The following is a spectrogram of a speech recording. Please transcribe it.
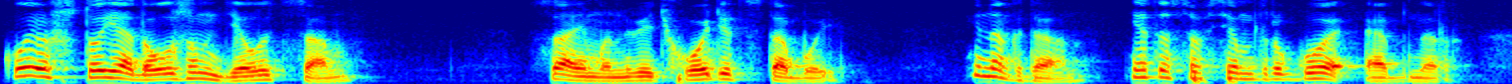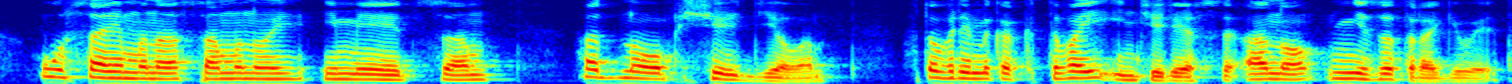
Кое-что я должен делать сам». «Саймон ведь ходит с тобой?» «Иногда. Это совсем другое, Эбнер. У Саймона со мной имеется одно общее дело, в то время как твои интересы оно не затрагивает.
